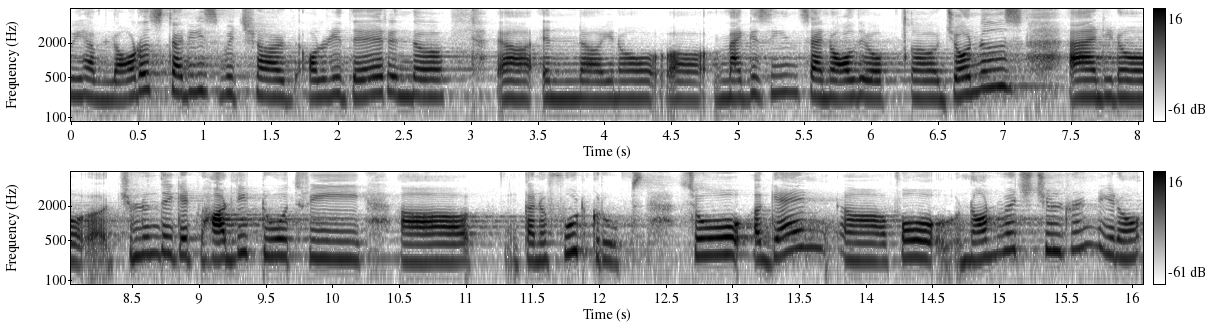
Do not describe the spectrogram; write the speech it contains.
We have lot of studies which are already there in the uh, in uh, you know uh, magazines and all your uh, journals and you know children they get hardly 2 or 3 kind of food groups. So again uh, for non-veg children you know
